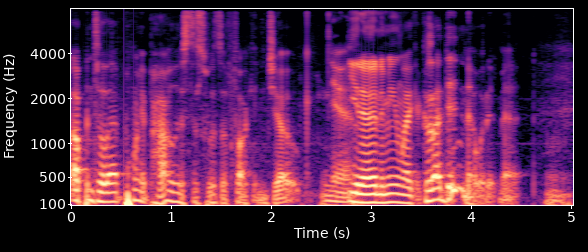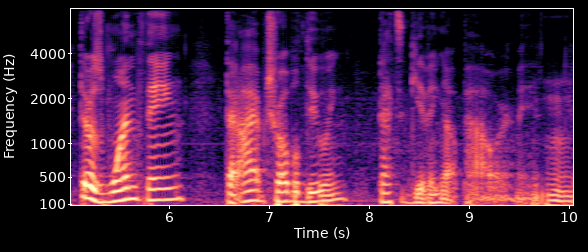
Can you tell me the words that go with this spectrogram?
up until that point, powerlessness was a fucking joke. Yeah. You know what I mean? Like, because I didn't know what it meant. Mm. There was one thing that I have trouble doing. That's giving up power, man. Mm.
